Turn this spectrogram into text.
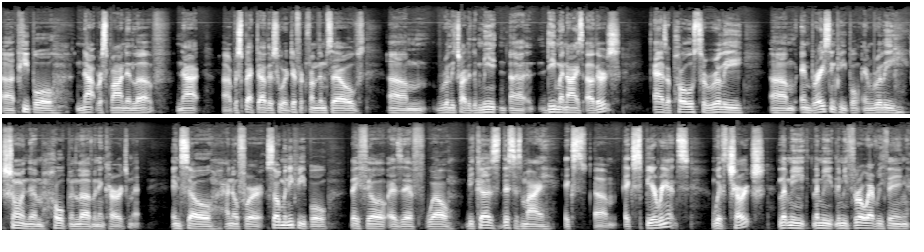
uh, people not respond in love, not uh, respect others who are different from themselves, um, really try to de- uh, demonize others, as opposed to really um, embracing people and really showing them hope and love and encouragement. And so I know for so many people, they feel as if, well, because this is my ex- um, experience with church, let me let me let me throw everything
